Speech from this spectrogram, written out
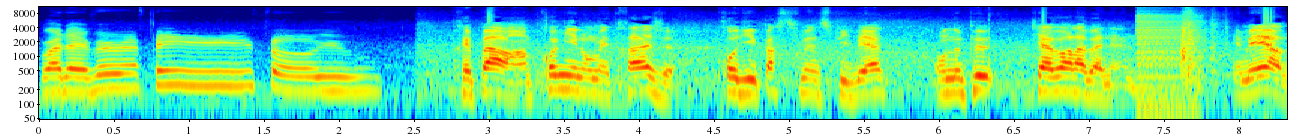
Whatever I feel for you, prépare un premier long métrage produit par Steven Spielberg, on ne peut qu'avoir la banane. Et merde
